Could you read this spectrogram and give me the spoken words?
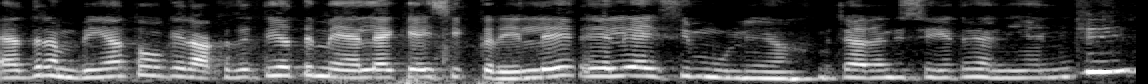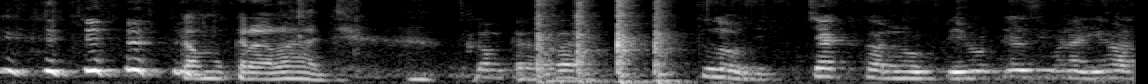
ਇੱਧਰ ਅੰਬੀਆਂ ਧੋ ਕੇ ਰੱਖ ਦਿੱਤੀਆਂ ਤੇ ਮੈਂ ਲੈ ਕੇ ਆਈ ਸੀ ਕਰੇਲੇ ਤੇ ਇਹ ਲਿਆਈ ਸੀ ਮੂਲੀਆਂ। ਵਿਚਾਰਿਆਂ ਦੀ ਸਿਹਤ ਹੈ ਨਹੀਂ ਐਨੀ ਕੰਮ ਕਰਾ ਲਾ ਅੱਜ। ਕੰਮ ਕਰਾ ਲੋ। ਜੀ ਚੈੱਕ ਕਰ ਰੋਟੀ ਰੋਟੀ ਅਸੀਂ ਬਣਾਈ ਹੱਥ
